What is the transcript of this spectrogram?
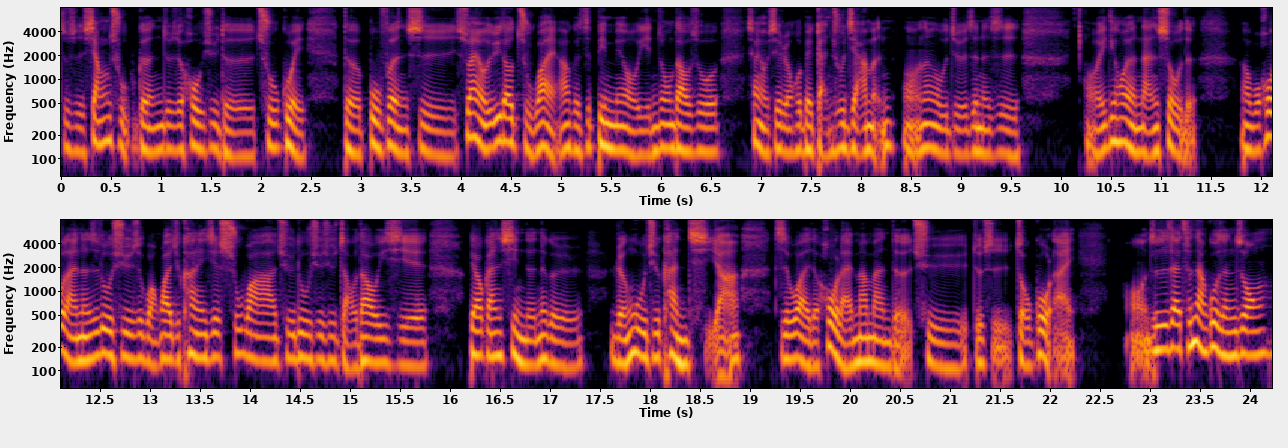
就是相处跟就是后续的出柜的部分是虽然有遇到阻碍啊，可是并没有严重到说像有些人会被赶出家门哦。那我觉得真的是哦，一定会很难受的。那，我后来呢是陆续是往外去看一些书啊，去陆续去找到一些标杆性的那个人物去看起啊之外的，后来慢慢的去就是走过来。哦，就是在成长过程中，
